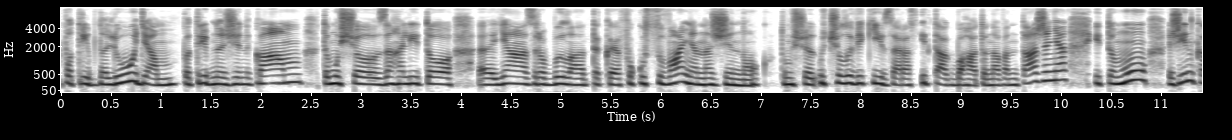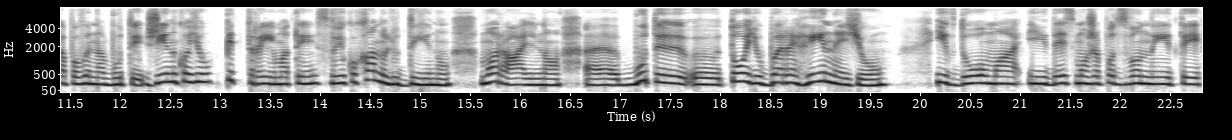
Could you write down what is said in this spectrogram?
Потрібно людям, потрібно жінкам, тому що взагалі-то е, я зробила таке фокусування на жінок, тому що у чоловіків зараз і так багато навантаження, і тому жінка повинна бути жінкою, підтримати свою кохану людину морально, е, бути е, тою берегинею. І вдома, і десь може подзвонити.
